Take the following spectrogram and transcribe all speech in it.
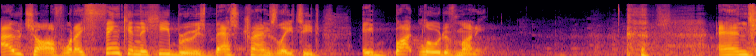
out of what I think in the Hebrew is best translated a buttload of money. and,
